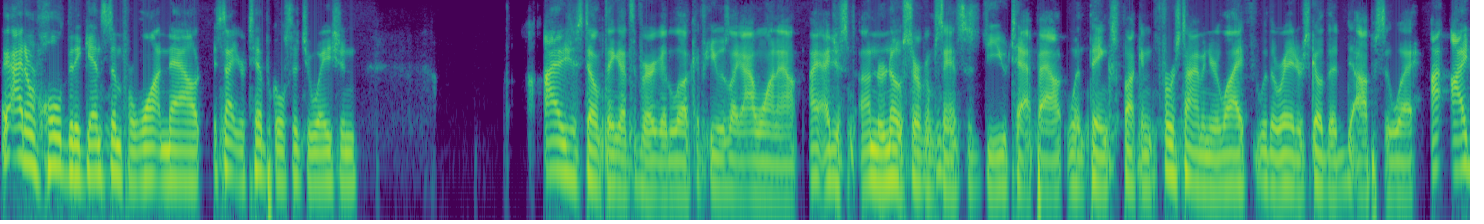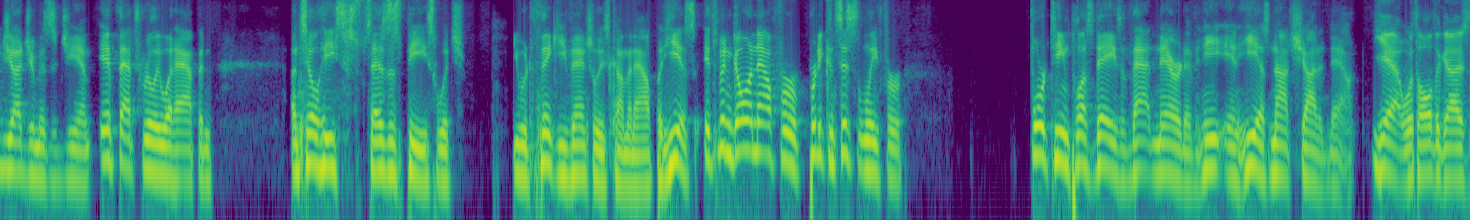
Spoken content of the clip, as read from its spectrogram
Like, I don't hold it against him for wanting out. It's not your typical situation. I just don't think that's a very good look if he was like, I want out. I, I just, under no circumstances do you tap out when things fucking first time in your life with the Raiders go the opposite way. I, I judge him as a GM if that's really what happened until he says his piece, which you would think eventually he's coming out, but he is. It's been going now for pretty consistently for 14 plus days of that narrative, and he and he has not shot it down. Yeah, with all the guys,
